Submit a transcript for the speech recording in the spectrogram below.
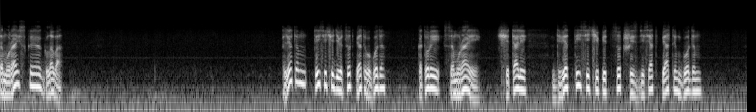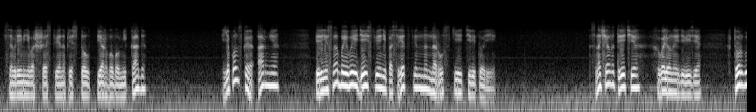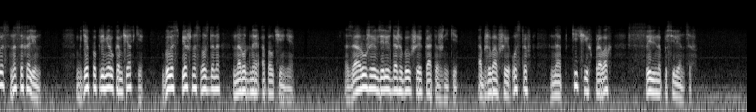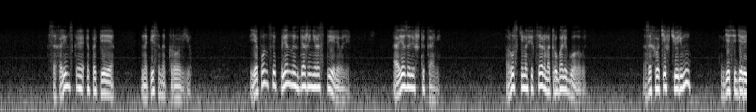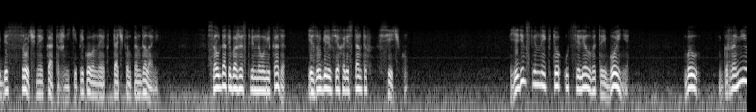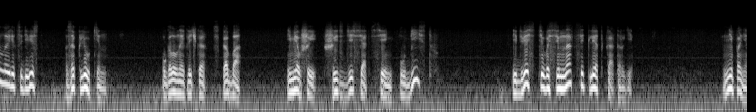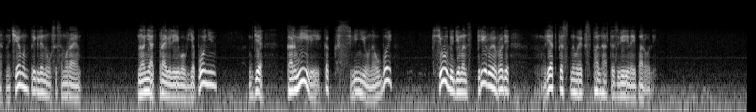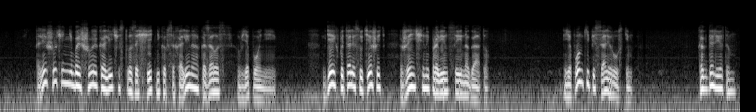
Самурайская глава Летом 1905 года, который самураи считали 2565 годом со времени восшествия на престол первого Микада, японская армия перенесла боевые действия непосредственно на русские территории. Сначала третья хваленая дивизия вторглась на Сахалин, где, по примеру Камчатки, было спешно создано народное ополчение. За оружие взялись даже бывшие каторжники, обживавшие остров на птичьих правах ссыльно-поселенцев. Сахалинская эпопея написана кровью. Японцы пленных даже не расстреливали, а резали штыками. Русским офицерам отрубали головы. Захватив тюрьму, где сидели бессрочные каторжники, прикованные к тачкам кандалами, солдаты божественного Микада изрубили всех арестантов в сечку. Единственный, кто уцелел в этой бойне, был громила-рецидивист Заклюкин, уголовная кличка Скоба, имевший 67 убийств и 218 лет каторги. Непонятно, чем он приглянулся самураям но они отправили его в Японию, где кормили, как свинью на убой, всюду демонстрируя вроде редкостного экспоната звериной породы. Лишь очень небольшое количество защитников Сахалина оказалось в Японии, где их пытались утешить женщины провинции Нагато. Японки писали русским. Когда летом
